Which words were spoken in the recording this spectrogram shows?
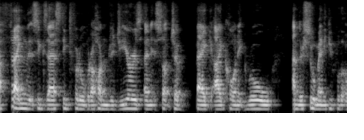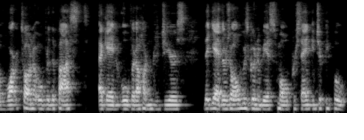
a thing that's existed for over a hundred years, and it's such a big iconic role, and there's so many people that have worked on it over the past, again, over a hundred years. That yeah, there's always going to be a small percentage of people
